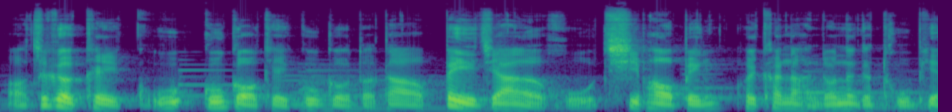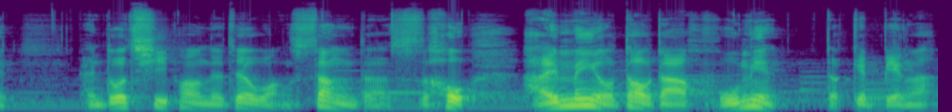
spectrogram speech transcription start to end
哦，这个可以 Google 可以 Google 得到贝加尔湖气泡冰，会看到很多那个图片，很多气泡呢在往上的时候还没有到达湖面的这边啊，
